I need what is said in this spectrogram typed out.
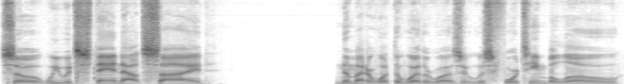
So we would stand outside, no matter what the weather was. It was 14 below.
